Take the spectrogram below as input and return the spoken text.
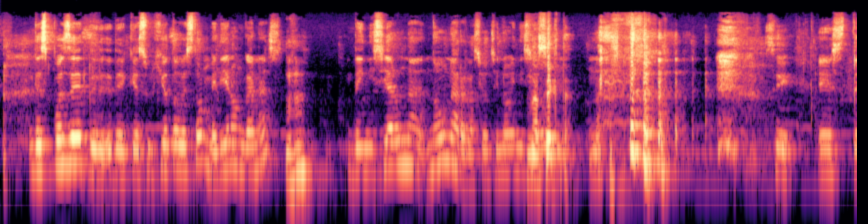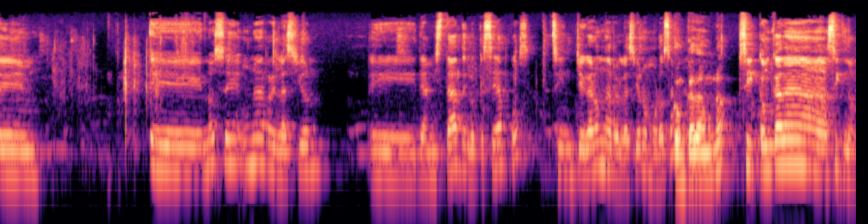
después de, de- de que surgió todo esto, me dieron ganas de iniciar una, no una relación, sino iniciar Una un- secta. una- sí, este, eh, no sé, una relación eh, de amistad, de lo que sea, pues, sin llegar a una relación amorosa. Con cada uno. Sí, con cada signo.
